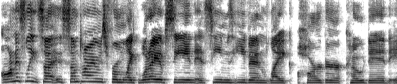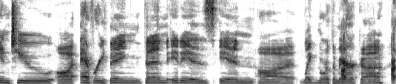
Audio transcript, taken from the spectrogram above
honestly, so, sometimes from like what I have seen, it seems even like harder coded into uh, everything than it is in uh, like North America. I,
